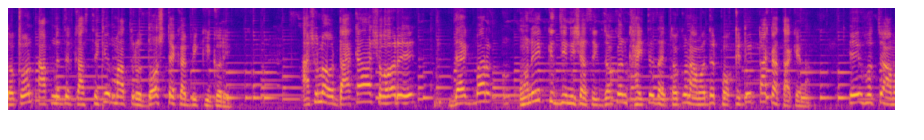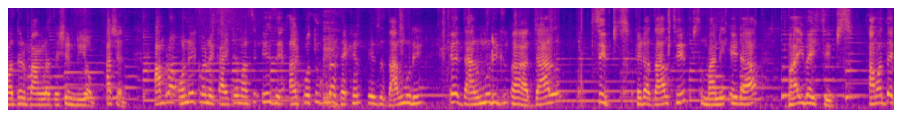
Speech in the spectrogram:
তখন আপনাদের কাছ থেকে মাত্র দশ টাকা বিক্রি করে। আসলে ঢাকা শহরে দেখবার অনেক জিনিস আছে, যখন খাইতে যায়, তখন আমাদের পকেটে টাকা থাকে না। এই হচ্ছে আমাদের বাংলাদেশের নিয়ম। আসেন আমরা অনেক অনেক আইটেম আছে। এই যে, আর কতগুলা দেখেন, এই যে জালমুড়ি এই জালমুড়ি জাল চিপস এটা জাল চিপস মানে এটা ভাই ভাই চিপস আমাদের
